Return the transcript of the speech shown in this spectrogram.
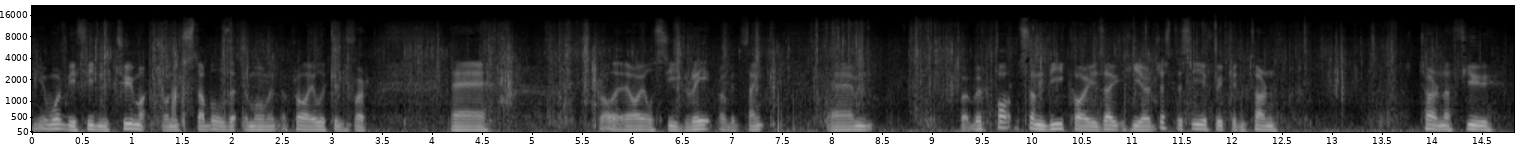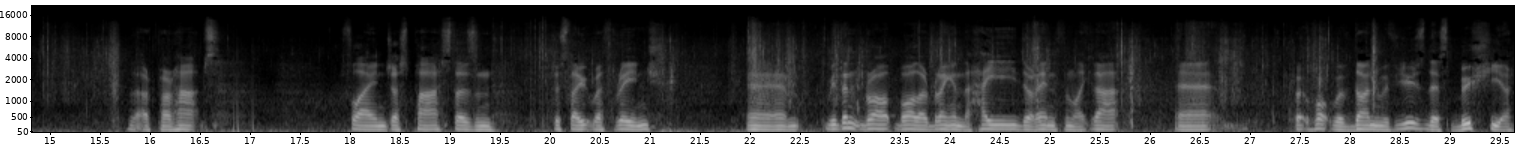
you won't be feeding too much on stubbles at the moment. They're probably looking for uh, probably oil seed rape, I would think. Um, but we've popped some decoys out here just to see if we can turn turn a few that are perhaps flying just past us and just out with range. Um, we didn't bother bringing the hide or anything like that, uh, but what we've done, we've used this bush here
